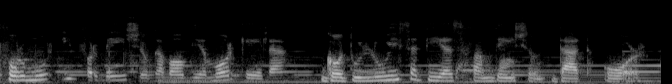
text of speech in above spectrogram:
For more information about Mi Amor go to luisadiazfoundation.org.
